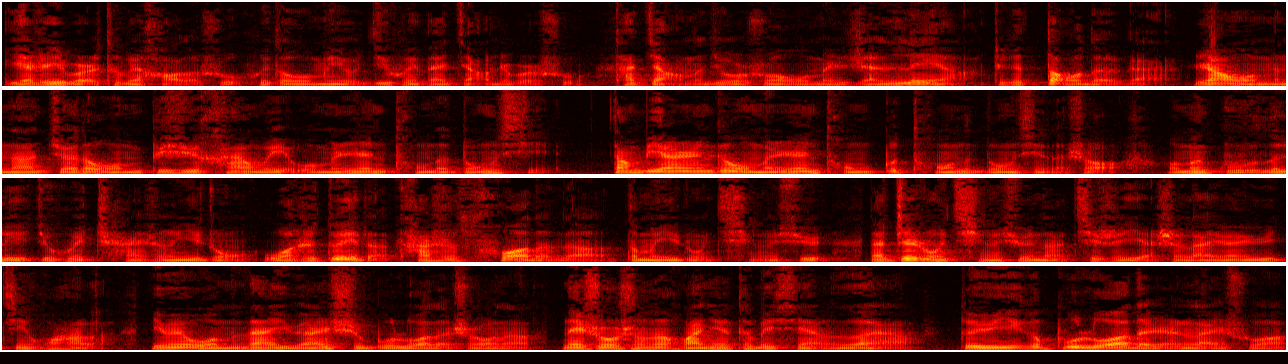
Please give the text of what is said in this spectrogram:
也是一本特别好的书。回头我们有机会再讲这本书。它讲的就是说，我们人类啊，这个道德感，让我们呢觉得我们必须捍卫我们认同的东西。当别人跟我们认同不同的东西的时候，我们骨子里就会产生一种我是对的，他是错的的这么一种情绪。那这种情绪呢，其实也是来源于进化了。因为我们在原始部落的时候呢，那时候生存环境特别险恶呀。对于一个部落的人来说，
